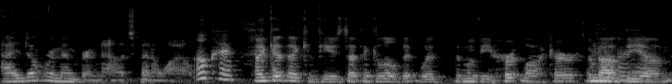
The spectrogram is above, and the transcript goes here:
I don't remember now. It's been a while. Okay. I get that confused, I think, a little bit with the movie Hurt Locker about Oh, the yeah. um,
